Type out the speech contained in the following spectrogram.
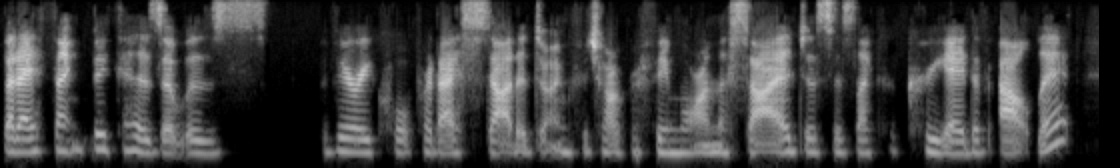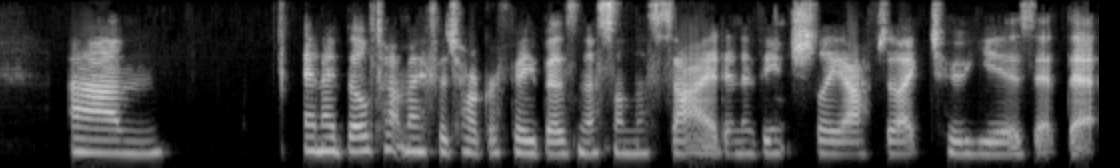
But I think because it was very corporate, I started doing photography more on the side, just as like a creative outlet. Um, and I built up my photography business on the side. And eventually, after like two years at that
